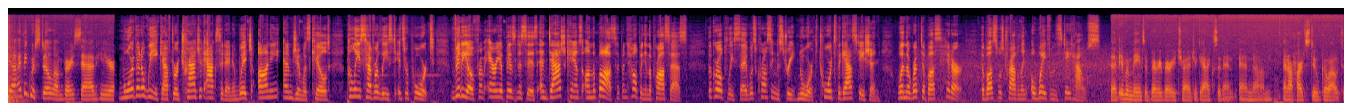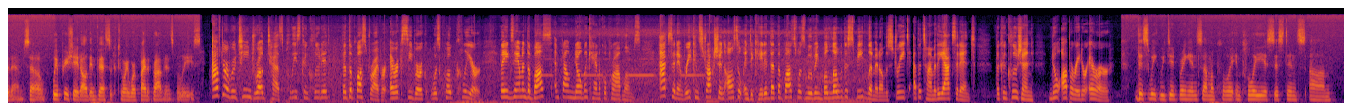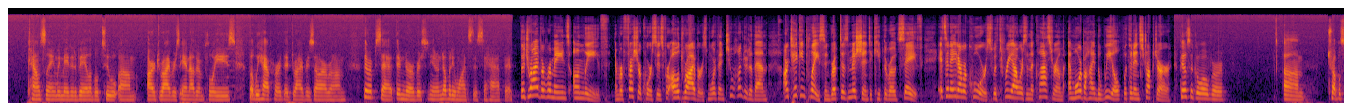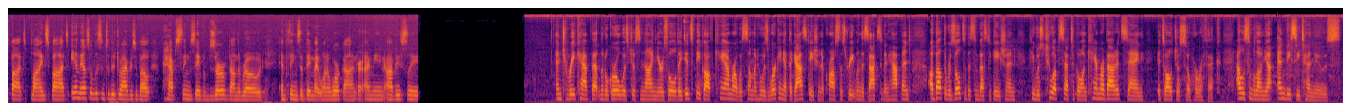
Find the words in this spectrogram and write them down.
Yeah, I think we're still um, very sad here. More than a week after a tragic accident in which Ani Emjin was killed, police have released its report. Video from area businesses and dash cams on the bus have been helping in the process. The girl, police say, was crossing the street north towards the gas station when the RIPTA bus hit her. The bus was traveling away from the State House that it remains a very, very tragic accident, and, um, and our hearts do go out to them. So we appreciate all the investigatory work by the Providence Police. After a routine drug test, police concluded that the bus driver, Eric Seberg, was, quote, clear. They examined the bus and found no mechanical problems. Accident reconstruction also indicated that the bus was moving below the speed limit on the street at the time of the accident. The conclusion, no operator error. This week, we did bring in some employee, employee assistance um, counseling. We made it available to um, our drivers and other employees. But we have heard that drivers are, um, they're upset, they're nervous. You know, nobody wants this to happen. The driver remains on leave, and refresher courses for all drivers, more than 200 of them, are taking place in RIPTA's mission to keep the roads safe. It's an eight hour course with three hours in the classroom and more behind the wheel with an instructor. They also go over um, trouble spots, blind spots, and they also listen to the drivers about perhaps things they've observed on the road and things that they might want to work on. I mean, obviously. And to recap, that little girl was just nine years old. I did speak off camera with someone who was working at the gas station across the street when this accident happened about the results of this investigation. He was too upset to go on camera about it, saying it's all just so horrific. Allison Bologna, NBC 10 News.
